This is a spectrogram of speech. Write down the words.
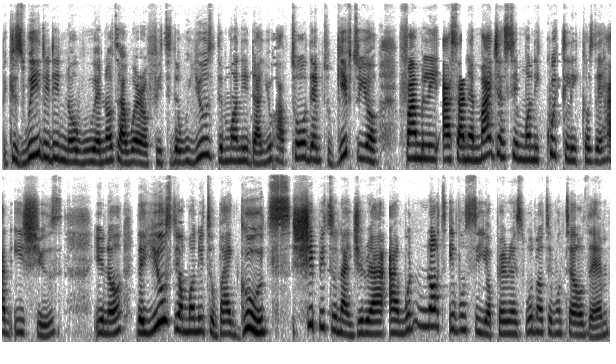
because we didn't know. We were not aware of it. They will use the money that you have told them to give to your family as an emergency money quickly because they had issues. You know, they used your money to buy goods, ship it to Nigeria, and would not even see your parents. Would not even tell them.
